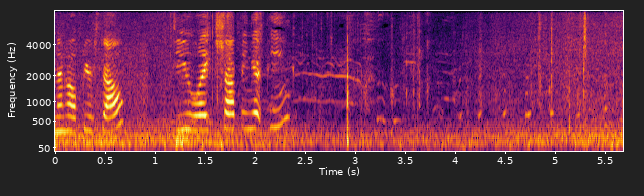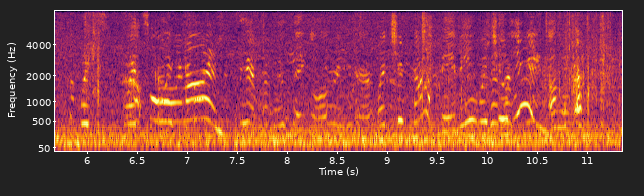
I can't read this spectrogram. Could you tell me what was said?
Gonna help yourself? Do you like shopping at Pink? what's what's oh, going on? See it from this angle over here. What you got, baby? What you eating? Oh!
